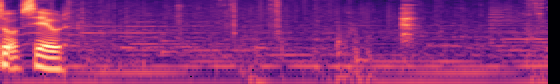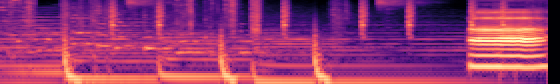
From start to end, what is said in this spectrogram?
Sort of sealed. Uh...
